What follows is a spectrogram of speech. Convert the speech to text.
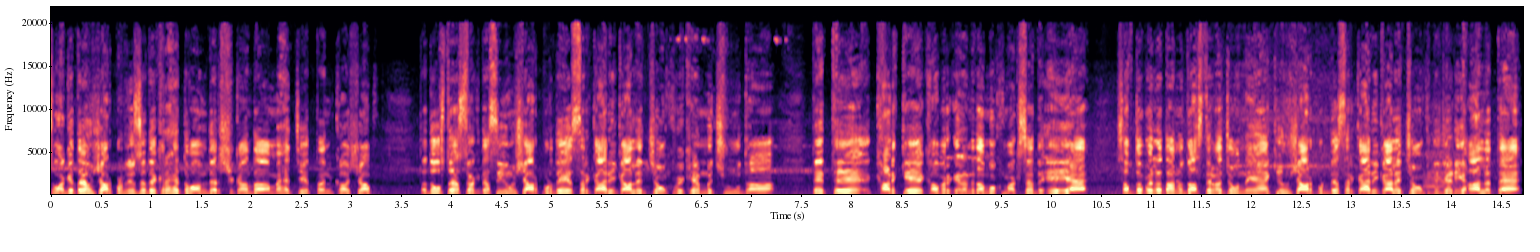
ਸਵਾਗਤ ਹੈ। ਹੁਸ਼ਿਆਰਪੁਰ ਨਿਊਜ਼ ਦੇਖ ਰਹੇ ਤਮਾਮ ਦਰਸ਼ਕਾਂ ਦਾ, ਮੈਂ ਚੇਤਨ ਕਾਸ਼ਪ। ਤਾਂ ਦੋਸਤੋ, ਇਸ ਵਕਤ ਅਸੀਂ ਹੁਸ਼ਿਆਰਪੁਰ ਦੇ ਸਰਕਾਰੀ ਕਾਲਜ ਚੌਂਕ ਵਿਖੇ ਮੌਜੂਦ ਹਾਂ ਤੇ ਇੱਥੇ ਖੜ ਕੇ ਖਬਰ ਕਰਨ ਦਾ ਮੁੱਖ ਮਕਸਦ ਇਹ ਹੈ। ਸਭ ਤੋਂ ਪਹਿਲਾਂ ਤੁਹਾਨੂੰ ਦੱਸ ਦੇਣਾ ਚਾਹੁੰਦੇ ਹਾਂ ਕਿ ਹੁਸ਼ਿਆਰਪੁਰ ਦੇ ਸਰਕਾਰੀ ਕਾਲਜ ਚੌਂਕ ਦੀ ਜਿਹੜੀ ਹਾਲਤ ਹੈ,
